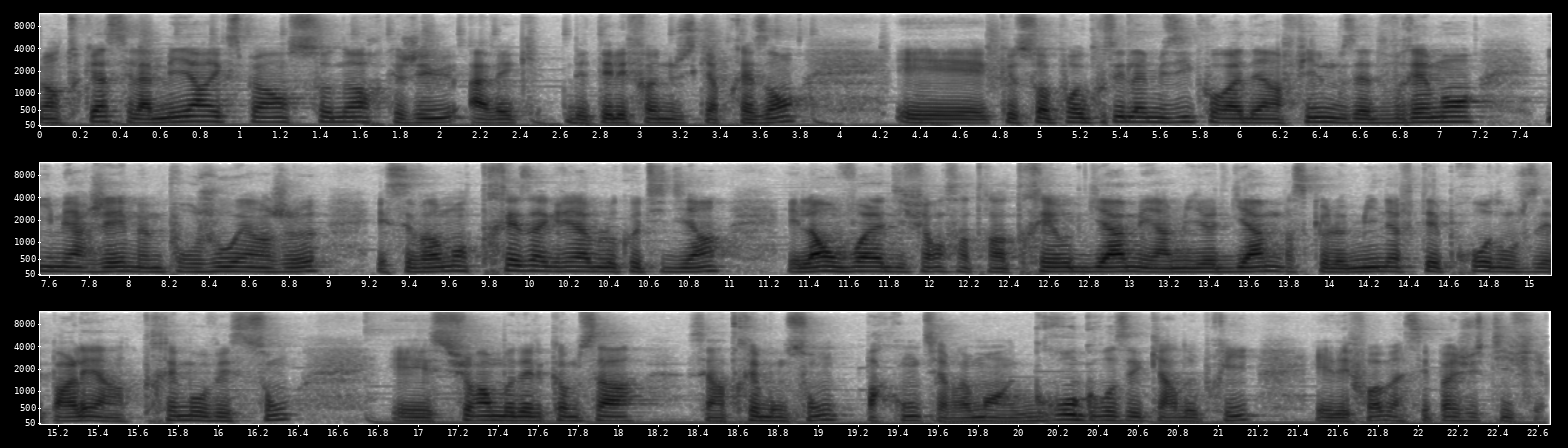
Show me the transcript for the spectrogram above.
mais en tout cas, c'est la meilleure expérience sonore que j'ai eue avec des téléphones jusqu'à présent. Et que ce soit pour écouter de la musique ou regarder un film, vous êtes vraiment immergé, même pour jouer un jeu. Et c'est vraiment très agréable au quotidien. Et là, on voit la différence entre un très haut de gamme et un milieu de gamme, parce que le Mi 9T Pro dont je vous ai parlé a un très mauvais son. Et sur un modèle comme ça, c'est un très bon son. Par contre, il y a vraiment un gros gros écart de prix et des fois, bah, c'est pas justifié.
